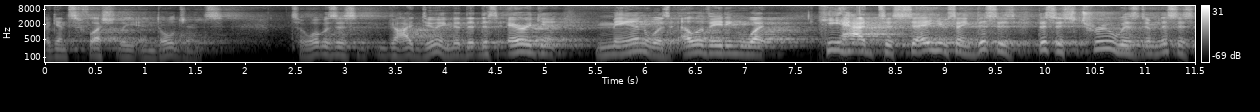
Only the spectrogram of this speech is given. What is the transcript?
against fleshly indulgence. So, what was this guy doing? That this arrogant man was elevating what he had to say. He was saying, This is, this is true wisdom, this is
